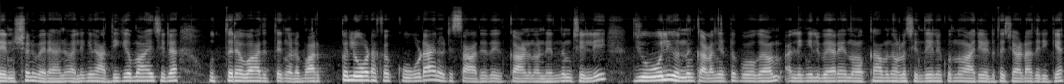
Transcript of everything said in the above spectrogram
ടെൻഷൻ വരാനോ അല്ലെങ്കിൽ അധികമായ ചില ഉത്തരവാദിത്തങ്ങൾ വർക്ക് ലോഡൊക്കെ കൂടാനൊരു സാധ്യത കാണുന്നുണ്ട്. എന്നും ചൊല്ലി ജോലിയൊന്നും കളഞ്ഞിട്ട് പോകാം അല്ലെങ്കിൽ വേറെ നോക്കാമെന്നുള്ള ചിന്തയിലേക്കൊന്നും ആരും എടുത്ത് ചാടാതിരിക്കുക.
